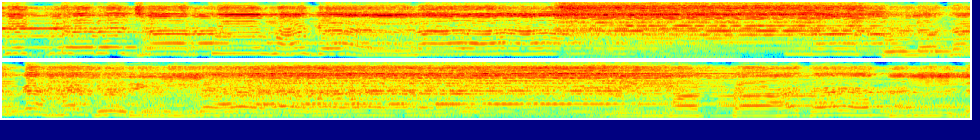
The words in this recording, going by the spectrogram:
ಬಿಟ್ಟರ ಜಾತಿ ಮಗಲ್ಲ. ನಾ ಕುಳದಂಗ ಹಗರಿಲ್ಲ. ನಿಮ್ಮ ಪಾದನಲ್ಲ.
